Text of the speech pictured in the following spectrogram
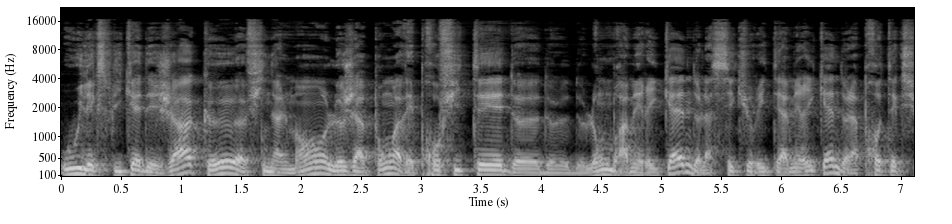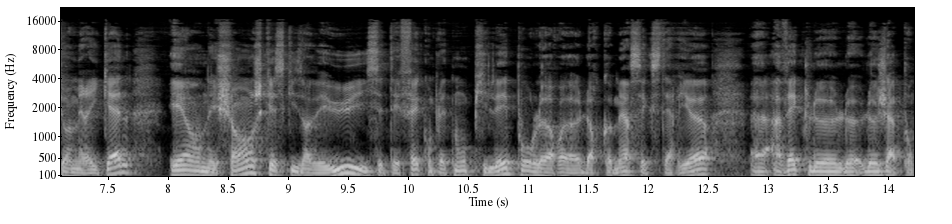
où il expliquait déjà que euh, finalement le Japon avait profité de, de, de l'ombre américaine, de la sécurité américaine, de la protection américaine, et en échange, qu'est-ce qu'ils avaient eu? Ils s'étaient fait complètement piler pour leur, euh, leur commerce extérieur euh, avec le, le, le, Japon.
